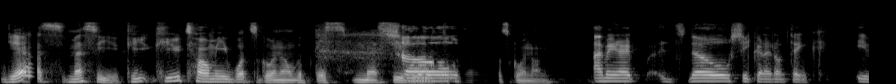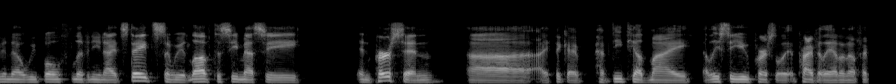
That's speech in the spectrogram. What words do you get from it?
Yes, Messi. Can you, can you tell me what's going on with this Messi? So, what's going on? I mean, I, it's no secret. I don't think, even though we both live in the United States and we'd love to see Messi in person, uh, I think I have detailed my, at least to you personally, privately. I don't know if I,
